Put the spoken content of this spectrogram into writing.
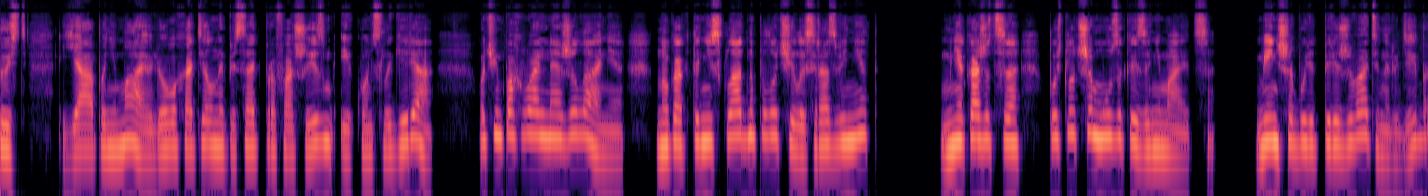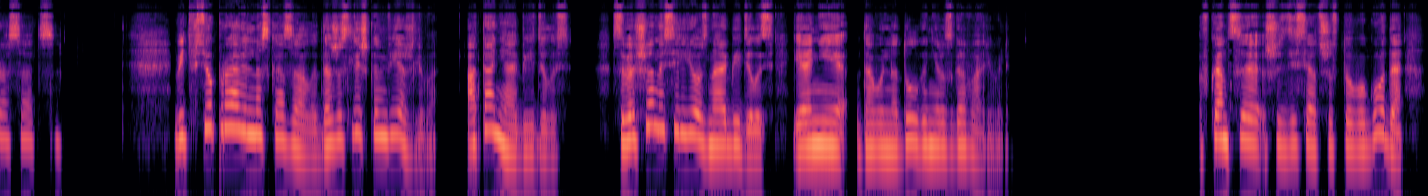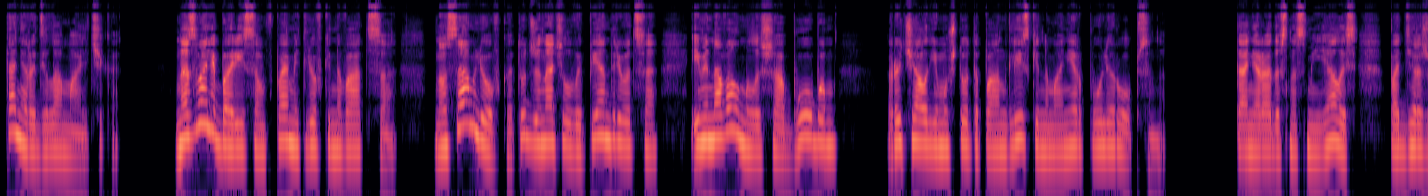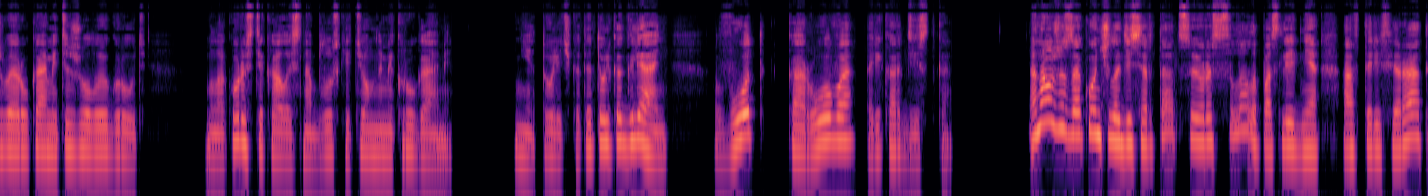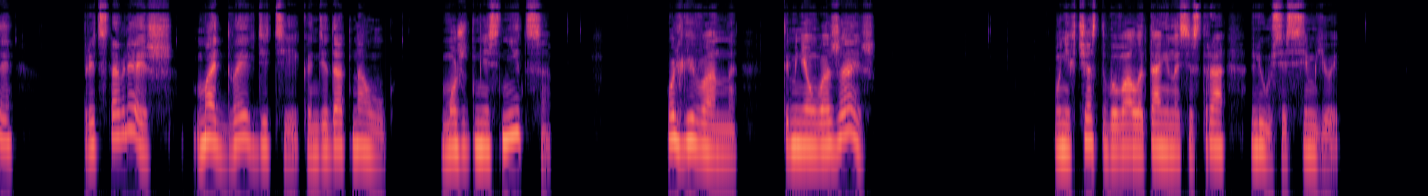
То есть, я понимаю, Лева хотел написать про фашизм и концлагеря. Очень похвальное желание, но как-то нескладно получилось, разве нет? Мне кажется, пусть лучше музыкой занимается. Меньше будет переживать и на людей бросаться. Ведь все правильно сказала, даже слишком вежливо. А Таня обиделась. Совершенно серьезно обиделась, и они довольно долго не разговаривали. В конце 66 -го года Таня родила мальчика. Назвали Борисом в память Левкиного отца, но сам Левка тут же начал выпендриваться, именовал малыша Бобом, рычал ему что-то по-английски на манер Поли Робсона. Таня радостно смеялась, поддерживая руками тяжелую грудь. Молоко растекалось на блузке темными кругами. «Нет, Олечка, ты только глянь. Вот корова-рекордистка». Она уже закончила диссертацию, рассылала последние авторефераты. Представляешь, мать двоих детей, кандидат наук. Может, мне снится? Ольга Ивановна, ты меня уважаешь? У них часто бывала Танина сестра Люся с семьей.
